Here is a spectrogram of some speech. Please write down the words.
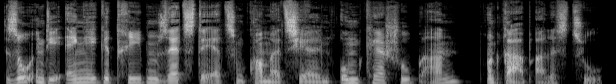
So in die Enge getrieben setzte er zum kommerziellen Umkehrschub an und gab alles zu.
